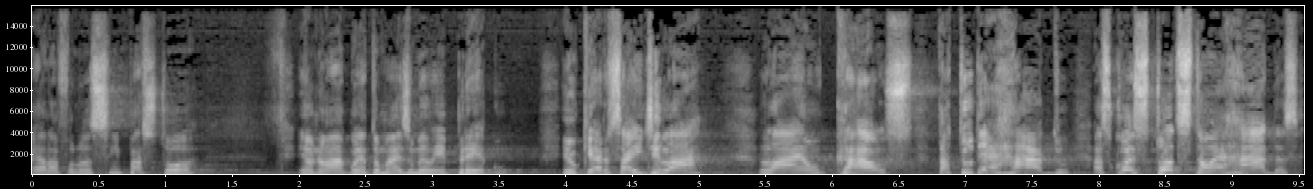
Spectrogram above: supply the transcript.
Aí ela falou assim, pastor, eu não aguento mais o meu emprego. Eu quero sair de lá lá é um caos, está tudo errado, as coisas todas estão erradas,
